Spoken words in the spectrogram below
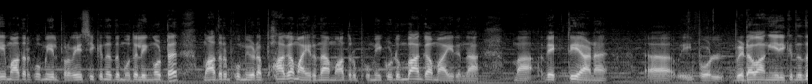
എഡിറ്ററായി മാതൃഭൂമിയിൽ പ്രവേശിക്കുന്നത് മുതൽ ഇങ്ങോട്ട് മാതൃഭൂമിയുടെ ഭാഗമായിരുന്ന മാതൃഭൂമി കുടുംബാംഗമായിരുന്ന വ്യക്തിയാണ് ഇപ്പോൾ വിടവാങ്ങിയിരിക്കുന്നത്.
